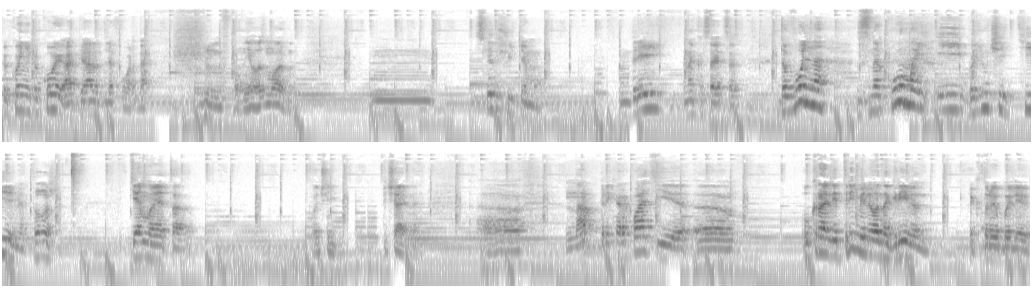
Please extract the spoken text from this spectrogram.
какой-никакой, а пиар для Форда. Вполне возможно. Следующую тему. Андрей, она касается довольно знакомой и болючей теме тоже. Тема эта очень печальная. Э, На Прикарпатье э, украли 3 миллиона гривен, которые были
